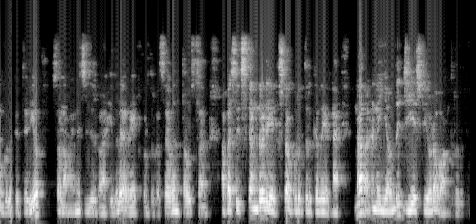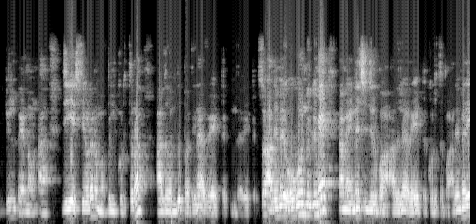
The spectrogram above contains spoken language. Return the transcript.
உங்களுக்கு தெரியும். ஸோ நம்ம என்ன செஞ்சுருக்கோம்? இதில் ரேட் கொடுத்துருக்கோம். செவன் தௌசண்ட் அப்போ சிக்ஸ் ஹண்ட்ரட் எக்ஸ்ட்ரா கொடுத்துருக்குறது என்னன்னா நீங்கள் வந்து ஜிஎஸ்டியோட வாங்குறது பில் வேணும்னா ஜிஎஸ்டியோட நம்ம பில் கொடுத்துறோம். அது வந்து பார்த்தீங்கன்னா ரேட்டு இந்த ரேட்டு ஸோ அதே மாதிரி ஒவ்வொன்றுக்குமே நம்ம என்ன செஞ்சுருப்போம்? அதில் ரேட்டு கொடுத்துருப்போம். அதே மாதிரி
